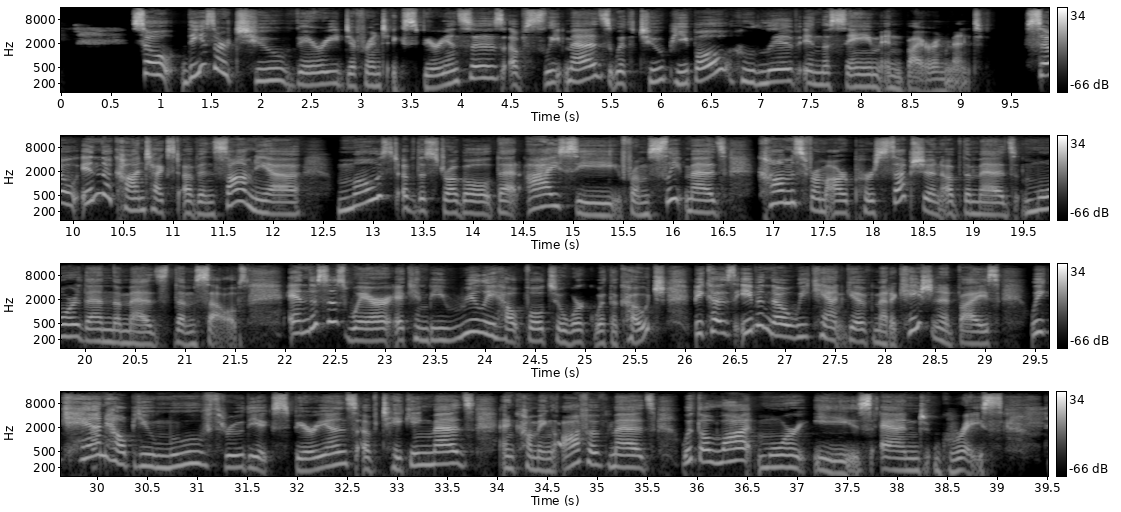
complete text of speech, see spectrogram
So these are two very different experiences of sleep meds with two people who live in the same environment. So in the context of insomnia, most of the struggle that I see from sleep meds comes from our perception of the meds more than the meds themselves. And this is where it can be really helpful to work with a coach because even though we can't give medication advice, we can help you move through the experience of taking meds and coming off of meds with a lot more ease and grace.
